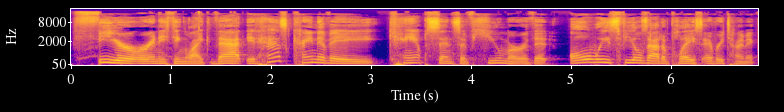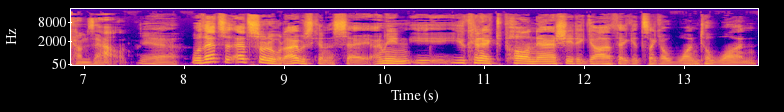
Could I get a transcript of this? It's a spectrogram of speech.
fear or anything like that. It has kind of a camp sense of humor that always feels out of place every time it comes out. Yeah. Well that's that's sort of what i was going to say. I mean you, you connect paul naschy to gothic it's like a one-to-one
